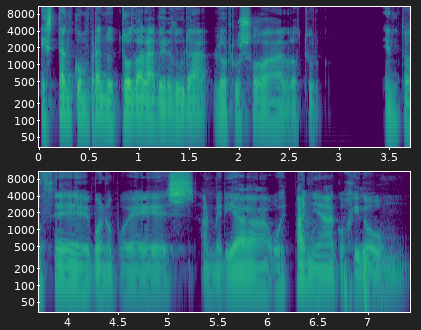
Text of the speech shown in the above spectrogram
están comprando toda la verdura los rusos a los turcos. Entonces, bueno, pues Almería o España ha cogido un-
